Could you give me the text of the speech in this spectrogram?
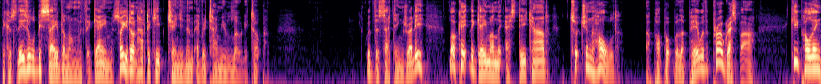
because these will be saved along with the game, so you don't have to keep changing them every time you load it up. With the settings ready, locate the game on the SD card, touch and hold. A pop-up will appear with a progress bar. Keep holding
